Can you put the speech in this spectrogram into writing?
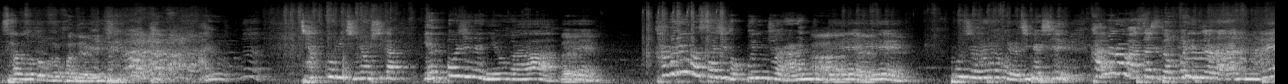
산소도 부족한데 여기. 아유, 자꾸 우리 진영 씨가 예뻐지는 이유가 네. 네. 카메라 마사지 덕분인 줄 알았는데 아, 네, 네. 예. 포즈 하라고요, 진영 씨. 카메라 마사지 덕분인 줄 알았는데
